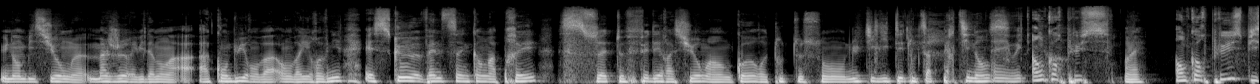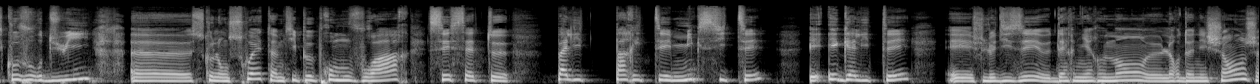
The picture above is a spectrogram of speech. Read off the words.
une ambition majeure, évidemment, à, à, conduire. On va, on va y revenir. Est-ce que 25 ans après, cette fédération a encore toute son utilité, toute sa pertinence? Eh oui, Encore plus. Ouais encore plus, puisqu'aujourd'hui, euh, ce que l'on souhaite un petit peu promouvoir, c'est cette parité, mixité et égalité et je le disais euh, dernièrement euh, lors d'un échange.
